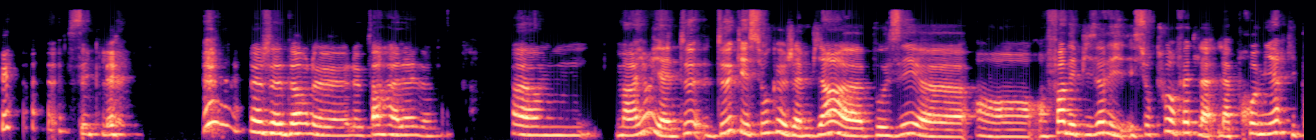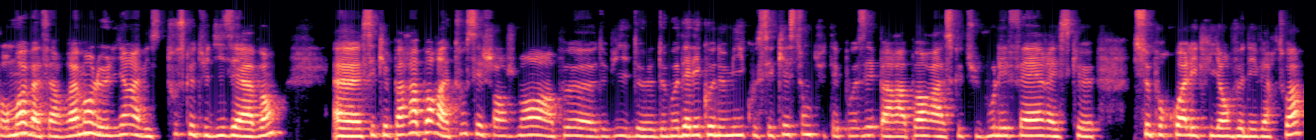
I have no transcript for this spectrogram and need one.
C'est clair. J'adore le, parallèle. Euh, Marion, il y a deux, questions que j'aime bien poser en, fin d'épisode et, surtout en fait la, la, première qui pour moi va faire vraiment le lien avec tout ce que tu disais avant Euh, c'est que par rapport à tous ces changements un peu euh, de, de, modèle économique ou ces questions que tu t'es posées par rapport à ce que tu voulais faire et ce, que, ce pourquoi les clients venaient vers toi,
